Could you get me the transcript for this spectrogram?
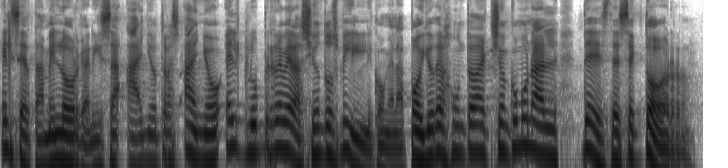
El certamen lo organiza año tras año el Club Revelación 2000 con el apoyo de la Junta de Acción Comunal de este sector.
